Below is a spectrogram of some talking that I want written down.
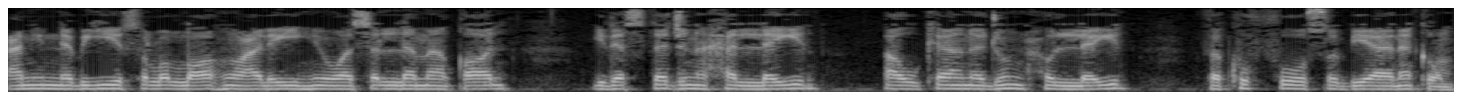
عن النبي صلى الله عليه وسلم قال إذا استجنح الليل أو كان جنح الليل فكفوا صبيانكم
